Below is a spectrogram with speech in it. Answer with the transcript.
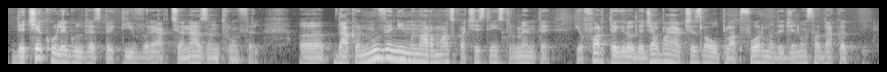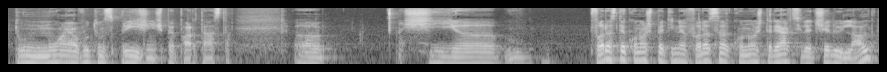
de ce colegul respectiv reacționează într-un fel. Uh, Dacă nu venim înarmați cu aceste instrumente, e foarte greu, degeaba ai acces la o platformă de genul ăsta dacă tu nu ai avut un sprijin și pe partea asta. Uh, Și uh, fără să te cunoști pe tine, fără să cunoști reacțiile celuilalt,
